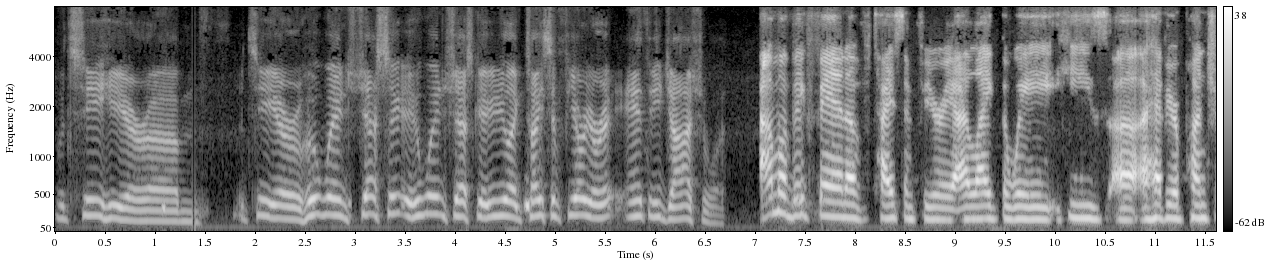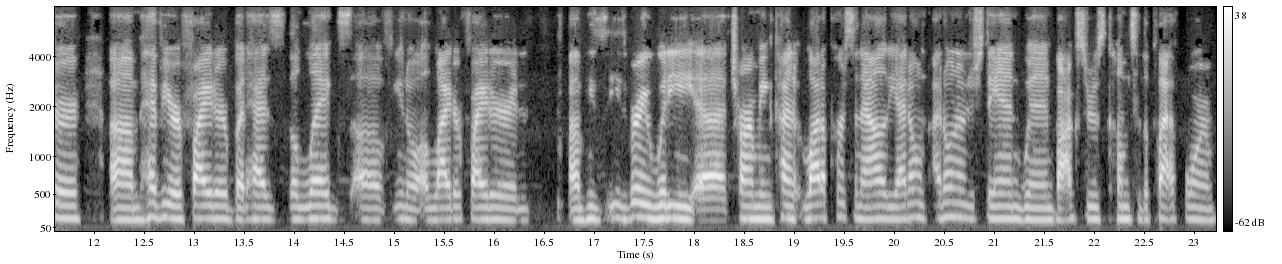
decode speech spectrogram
let's see here um let's see here who wins jessica who wins jessica Are you like tyson fury or anthony joshua I'm a big fan of Tyson Fury. I like the way he's uh, a heavier puncher, um, heavier fighter, but has the legs of you know a lighter fighter, and Um, he's he's very witty, uh, charming, kind of a lot of personality. I don't I don't understand when boxers come to the platform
